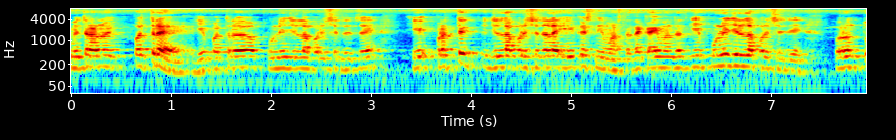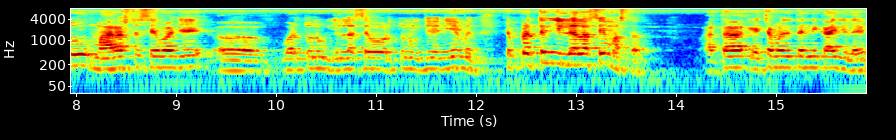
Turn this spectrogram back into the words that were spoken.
मित्रांनो एक पत्र आहे. हे पत्र पुणे जिल्हा परिषदेचं आहे. हे प्रत्येक जिल्हा परिषदेला एकच नियम असतात. आता काही म्हणतात की हे पुणे जिल्हा परिषद आहे. परंतु महाराष्ट्र सेवा जे वर्तणूक जिल्हा सेवा वर्तणूक जे नियम आहेत हे प्रत्येक जिल्ह्याला सेम असतात. आता याच्यामध्ये त्यांनी काय दिलं आहे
